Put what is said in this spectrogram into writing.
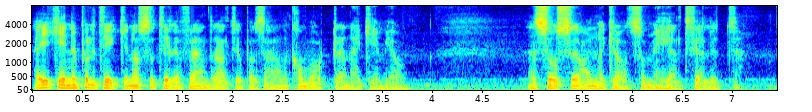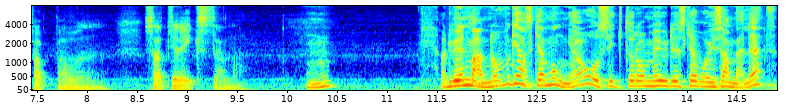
jag gick in i politiken och såg till att förändra alltihopa så han kom bort den här Kim Jong. En socialdemokrat som är helt fel ute. Pappa satt i riksdagen. Och, Mm. ja. Du är en man av ganska många åsikter om hur det ska vara i samhället.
